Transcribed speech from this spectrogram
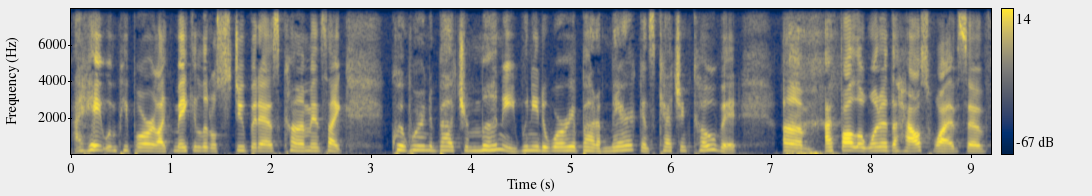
I hate when people are like making little stupid ass comments like, "Quit worrying about your money. We need to worry about Americans catching COVID." Um, I follow one of the housewives of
